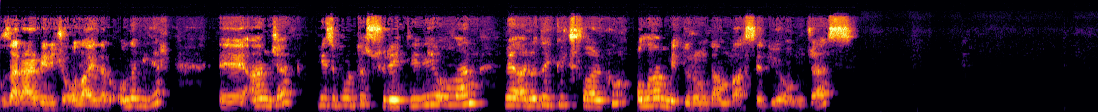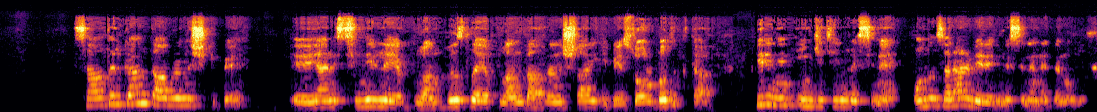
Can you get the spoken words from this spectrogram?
zarar verici olaylar olabilir. E, ancak biz burada sürekliliği olan ve arada güç farkı olan bir durumdan bahsediyor olacağız. Saldırgan davranış gibi yani sinirle yapılan, hızla yapılan davranışlar gibi zorbalık da birinin incitilmesine, ona zarar verilmesine neden olur.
